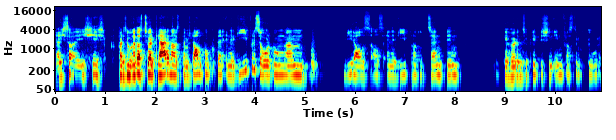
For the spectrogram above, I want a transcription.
Ja, ich, ich, ich versuche das zu erklären aus dem Standpunkt der Energieversorgung. Ähm, wir als, als Energieproduzentin gehören zur kritischen Infrastruktur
